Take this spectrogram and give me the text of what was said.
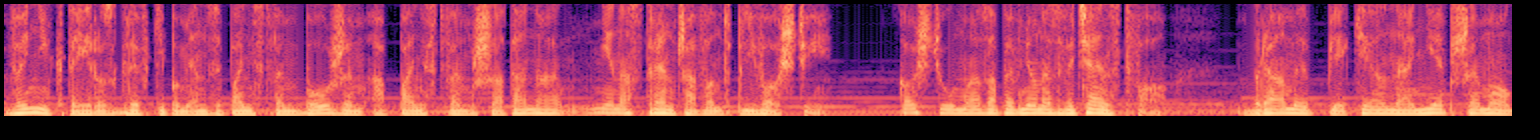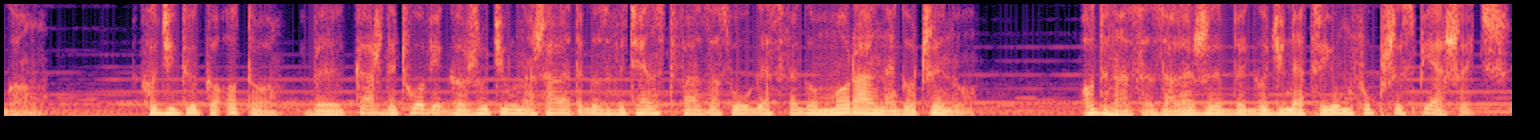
Wynik tej rozgrywki pomiędzy państwem Bożym a państwem szatana nie nastręcza wątpliwości. Kościół ma zapewnione zwycięstwo. Bramy piekielne nie przemogą. Chodzi tylko o to, by każdy człowiek rzucił na szale tego zwycięstwa zasługę swego moralnego czynu. Od nas zależy, by godzinę triumfu przyspieszyć.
